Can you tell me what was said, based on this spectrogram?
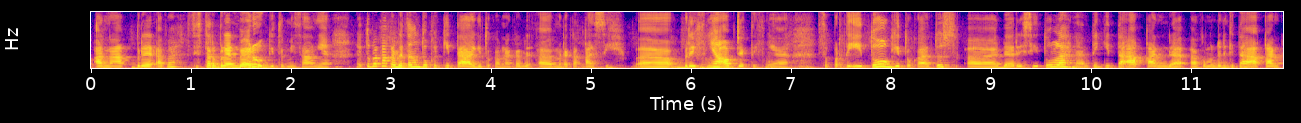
anak brand apa sister brand baru gitu misalnya. Nah, itu mereka akan datang untuk ke kita gitu kan mereka uh, mereka kasih uh, briefnya objektifnya seperti itu gitu kan. Terus uh, dari situlah nanti kita akan kemudian kita akan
